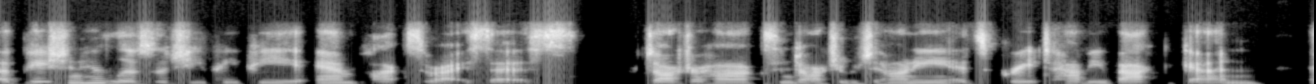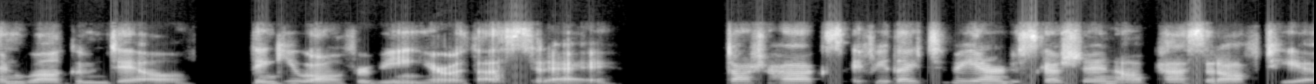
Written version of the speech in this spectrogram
a patient who lives with GPP and plaque psoriasis. Dr. Hawkes and Dr. Bhutani, it's great to have you back again, and welcome, Dale. Thank you all for being here with us today. Dr. Hawkes, if you'd like to begin our discussion, I'll pass it off to you.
